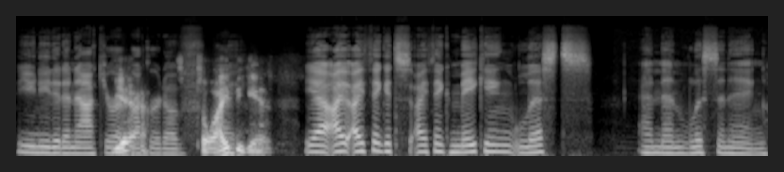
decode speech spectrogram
you needed an accurate Yeah. record of so. I right. began. Yeah, I, I think it's I think making lists and then listening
